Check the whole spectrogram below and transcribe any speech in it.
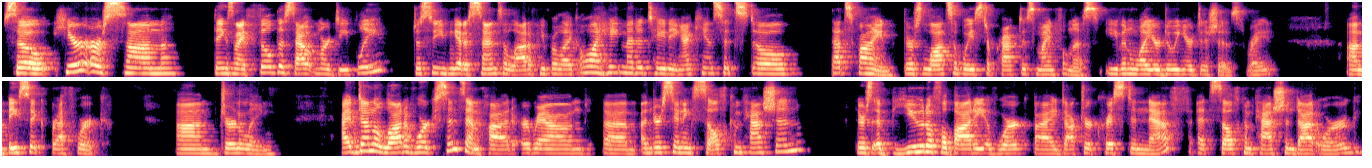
So here are some things, and I filled this out more deeply just so you can get a sense. A lot of people are like, oh, I hate meditating, I can't sit still. That's fine. There's lots of ways to practice mindfulness, even while you're doing your dishes, right? Um, basic breath work, um, journaling, I've done a lot of work since MPOD around um, understanding self compassion. There's a beautiful body of work by Dr. Kristin Neff at selfcompassion.org.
